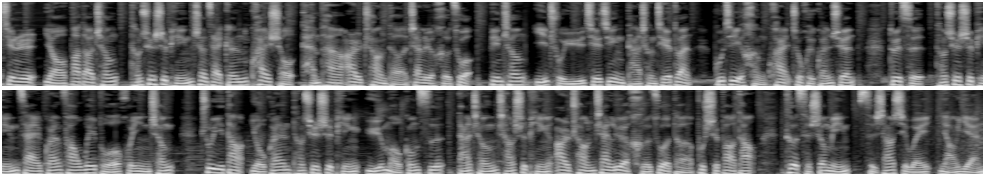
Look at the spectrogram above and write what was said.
近日有报道称腾讯视频正在跟快手谈判二创的战略合作并称已处于接近达成阶段估计很快就会官宣。对此腾讯视频在官方微博回应称注意到有关腾讯视频与某公司达成长视频二创战略合作的不实报道特此声明此消息为谣言。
